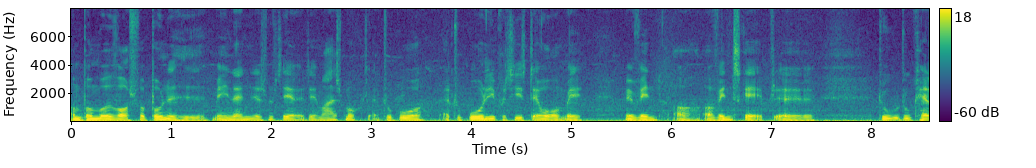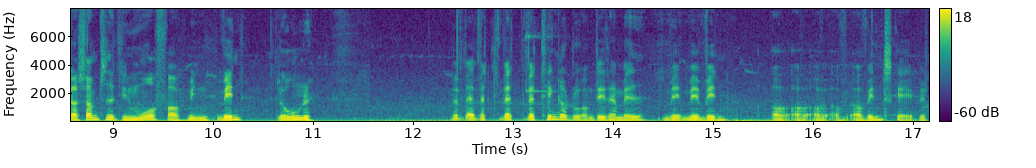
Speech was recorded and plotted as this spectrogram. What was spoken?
om på en måde vores forbundethed med hinanden. Jeg synes, det er, det er meget smukt, at du bruger, at du bruger lige præcis det ord med, med ven og, og venskab. Øh, du, du kalder samtidig din mor for min ven, Lone. Hvad, hvad, hvad, hvad, hvad tænker du om det der med, med, med ven og, og, og, og venskabet?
